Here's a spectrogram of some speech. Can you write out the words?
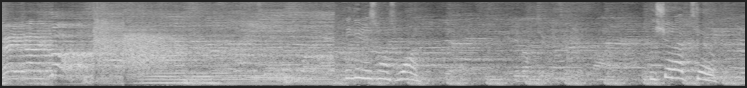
Hey, come on! I think he just wants one. He should have two.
